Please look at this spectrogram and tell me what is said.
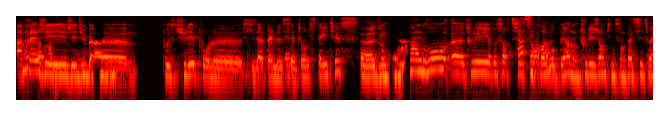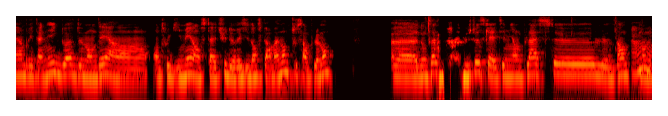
Après, j'ai j'ai dû bah, euh, postuler pour le ce qu'ils appellent le settled status. Euh, donc en gros, euh, tous les Ah, ressortissants quoi européens, donc tous les gens qui ne sont pas citoyens britanniques, doivent demander un entre guillemets un statut de résidence permanente, tout simplement. Euh, donc ça, c'est quelque chose qui a été mis en place euh, le 20, Ah. non, le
